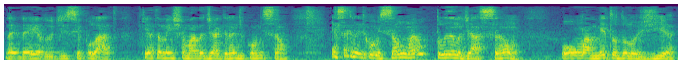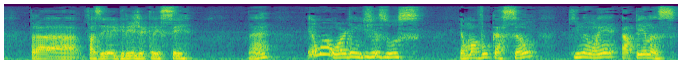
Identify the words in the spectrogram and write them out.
da ideia do discipulado, que é também chamada de a grande comissão. Essa grande comissão não é um plano de ação ou uma metodologia para fazer a igreja crescer, né? É uma ordem de Jesus é uma vocação que não é apenas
